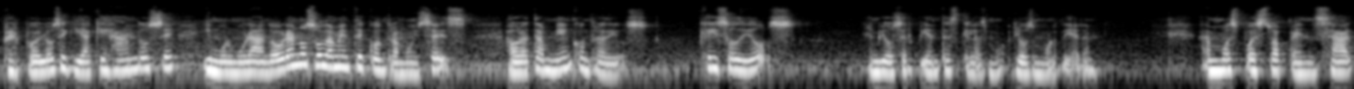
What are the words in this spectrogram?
Pero el pueblo seguía quejándose y murmurando. Ahora no solamente contra Moisés, ahora también contra Dios. ¿Qué hizo Dios? Envió serpientes que los mordieran. Hemos puesto a pensar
